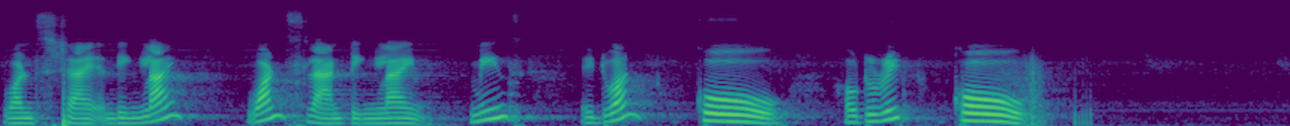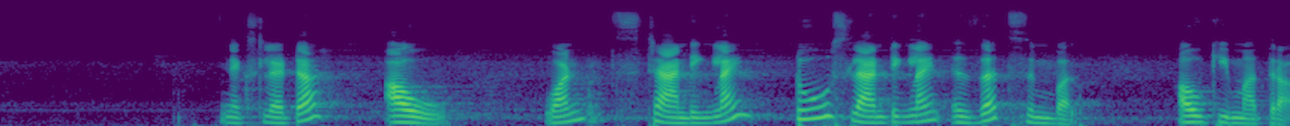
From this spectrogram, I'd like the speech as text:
one standing line, one slanting line, means it one ko. How to read? Ko. Next letter, au. One standing line, two slanting line is that symbol. Au ki matra.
